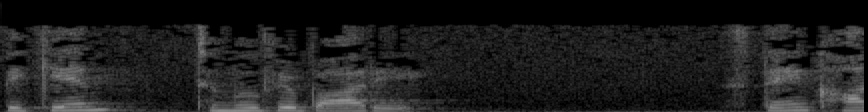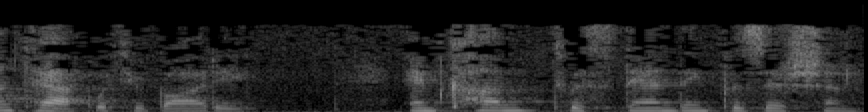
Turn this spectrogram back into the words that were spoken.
begin to move your body. Stay in contact with your body and come to a standing position.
